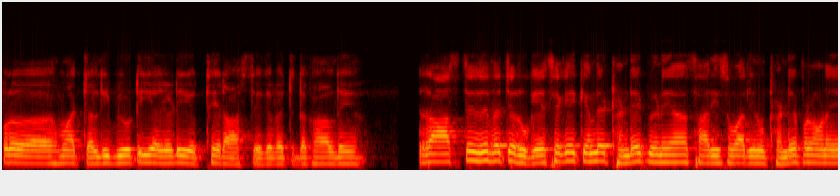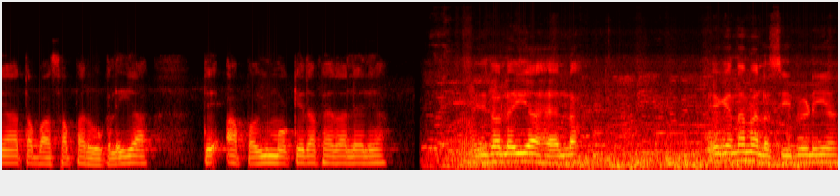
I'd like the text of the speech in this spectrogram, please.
ਪਰ- ਹਿਮਾਚਲ ਦੀ ਬਿਊਟੀ ਆ ਜਿਹੜੀ ਉੱਥੇ ਰਾਸਤੇ ਦੇ ਵਿੱਚ ਦਿਖਾਲਦੇ ਆ। ਰਾਸਤੇ ਦੇ ਵਿੱਚ ਰੁਕੇ ਸੀਗੇ, ਕਹਿੰਦੇ ਠੰਡੇ ਪੀਣੇ ਆ, ਸਾਰੀ ਸਵਾਰੀ ਨੂੰ ਠੰਡੇ ਪਿਲਾਉਣੇ ਆ, ਤਾਂ ਬਸ ਆਪਾਂ ਰੋਕ ਲਈ ਆ। ਤੇ ਆਪਾਂ ਵੀ ਮੌਕੇ ਦਾ ਫਾਇਦਾ ਲੈ ਲਿਆ। ਅਸੀਂ ਤਾਂ ਲਈ ਆ ਹੈਲ। ਇਹ ਕਹਿੰਦਾ ਮੈਂ ਲੱਸੀ ਪੀਣੀ ਆ।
